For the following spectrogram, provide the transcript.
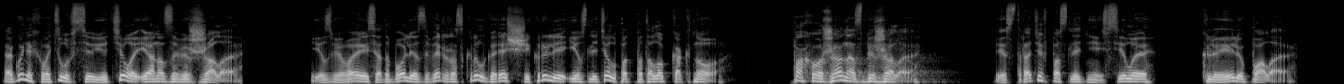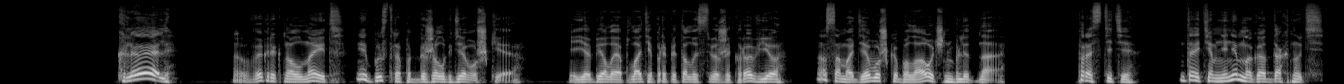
огонь охватил все ее тело, и она завизжала. Извиваясь от боли, зверь раскрыл горящие крылья и взлетел под потолок к окну. Похоже, она сбежала. Истратив последние силы, Клюэль упала. «Клюэль!» — выкрикнул Нейт и быстро подбежал к девушке. Её белое платье пропиталось свежей кровью, а сама девушка была очень бледна. «Простите, дайте мне немного отдохнуть».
